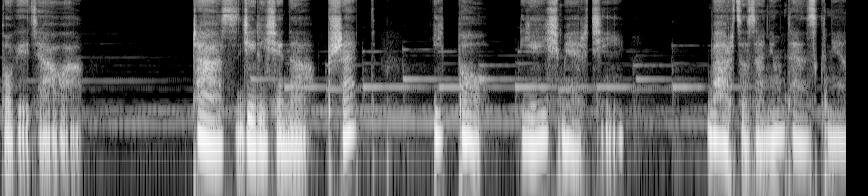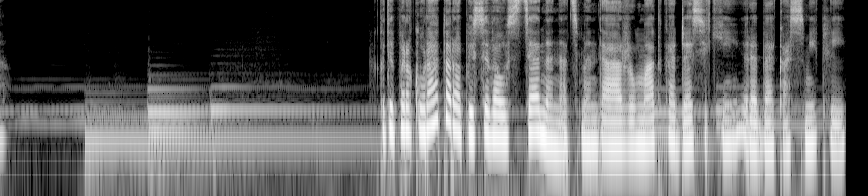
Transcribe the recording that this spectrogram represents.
powiedziała. Czas dzieli się na przed i po jej śmierci. Bardzo za nią tęsknię. Gdy prokurator opisywał scenę na cmentarzu, matka Jessica, Rebecca Smithley,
